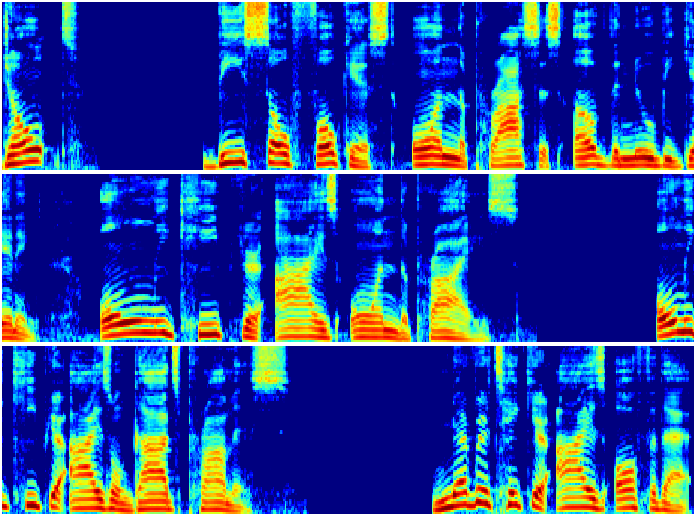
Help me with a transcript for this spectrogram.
don't be so focused on the process of the new beginning. Only keep your eyes on the prize. Only keep your eyes on God's promise. Never take your eyes off of that.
